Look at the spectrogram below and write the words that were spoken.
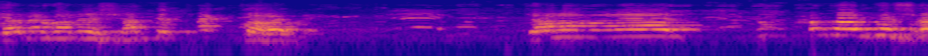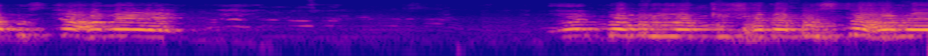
জনগণের সাথে থাকতে হবে। জনগণের দুঃখ দুর্দশা বুঝতে হবে। দ্রব্যমূল্য সেটা বুঝতে হবে?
